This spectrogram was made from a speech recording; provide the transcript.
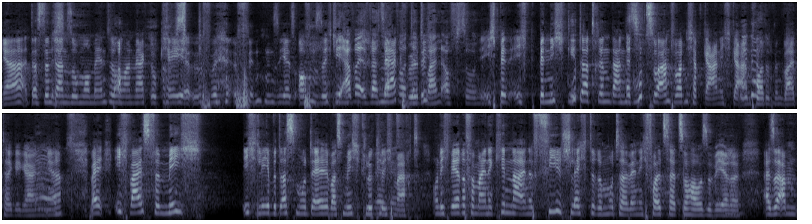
Ja, das sind dann so Momente, wo man merkt, okay, finden Sie jetzt offensichtlich Wie, aber was merkwürdig. Man auf so ich bin ich bin nicht gut da drin, dann also gut zu antworten. Ich habe gar nicht geantwortet, bin weitergegangen. Ja, weil ich weiß für mich, ich lebe das Modell, was mich glücklich macht. Und ich wäre für meine Kinder eine viel schlechtere Mutter, wenn ich Vollzeit zu Hause wäre. Mhm. Also am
